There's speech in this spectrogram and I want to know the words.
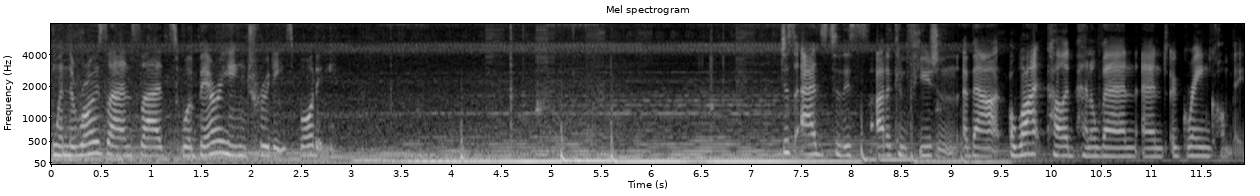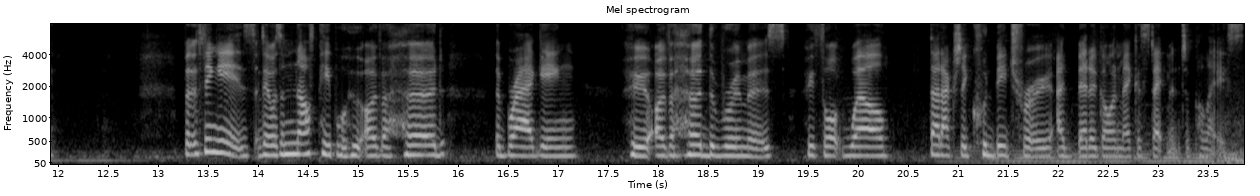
when the Roselands lads were burying Trudie's body. Adds to this utter confusion about a white coloured panel van and a green combi. But the thing is, there was enough people who overheard the bragging, who overheard the rumours, who thought, well, that actually could be true, I'd better go and make a statement to police.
